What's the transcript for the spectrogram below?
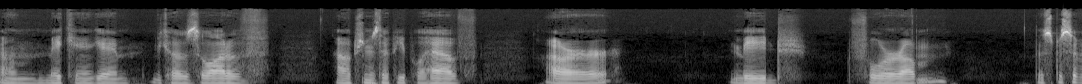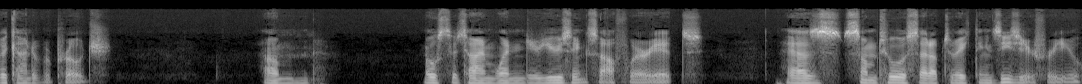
um, making a game because a lot of options that people have are made for um, the specific kind of approach. Um, most of the time, when you're using software, it has some tools set up to make things easier for you.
